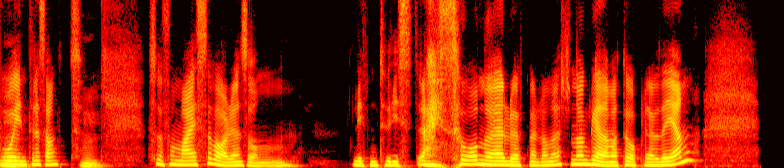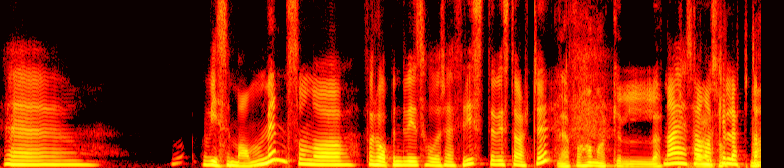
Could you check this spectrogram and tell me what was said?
og Mm. interessant. Mm. Så for meg så var det en sånn liten turistreise òg når jeg løp mellom der. Så nå gleder jeg meg til å oppleve det igjen. Eh, vise mannen min, som nå forhåpentligvis holder seg frisk til vi starter. Ja, for han har ikke løpt? Nei, han har ikke løpt da,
